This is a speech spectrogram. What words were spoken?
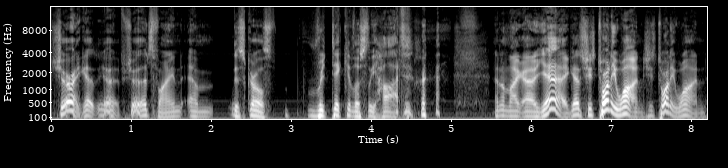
"Sure, I guess. Yeah, sure, that's fine." Um, this girl's ridiculously hot, and I'm like, uh, "Yeah, I guess she's 21. She's 21.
